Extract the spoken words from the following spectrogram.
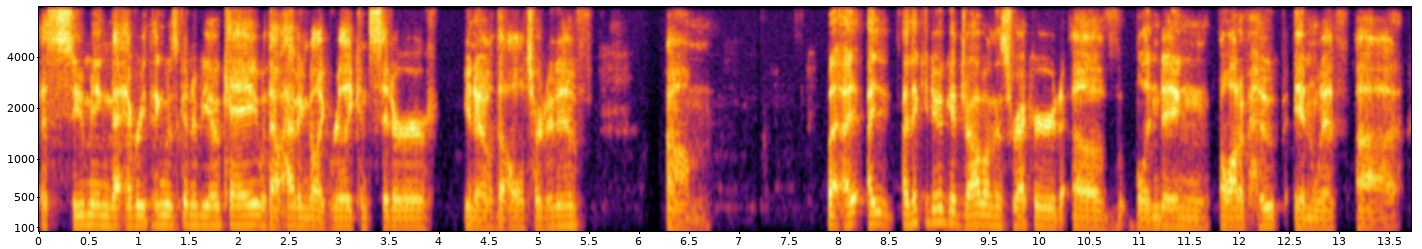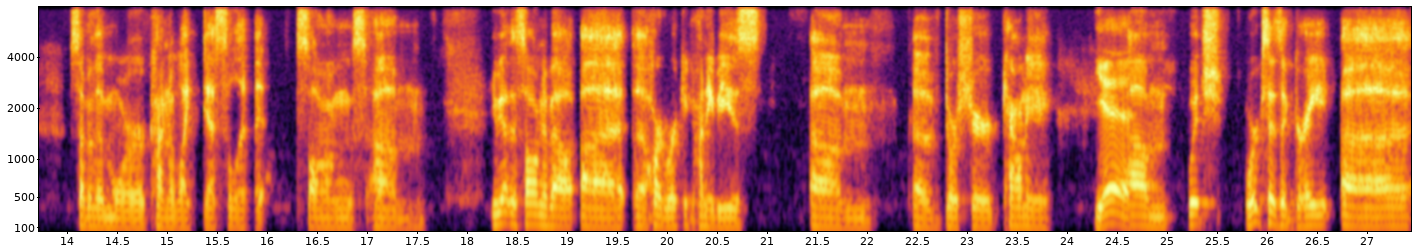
assuming that everything was going to be okay without having to like really consider you know the alternative. Um but I, I, I think you do a good job on this record of blending a lot of hope in with uh, some of the more kind of like desolate songs. Um, you got the song about uh, the hardworking honeybees um, of Dorchester County, yeah, um, which works as a great uh,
